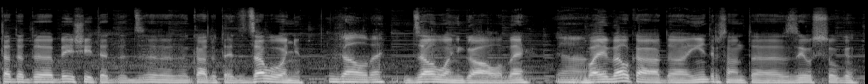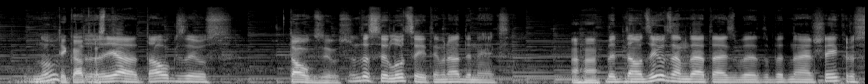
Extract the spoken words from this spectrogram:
tad, tad eh, bija šī te, dz- kādu teicu, dzeloņu, Galva. dzeloņu galva? Vai vēl kāda interesanta zivs suga, Nu, tika atrasta? Jā, taugzivs. taugzivs? Nu, tas ir Lucītam radinieks. Aha. Bet nav dzīvdzemdētājs, bet, bet nē, ir šīkrus,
